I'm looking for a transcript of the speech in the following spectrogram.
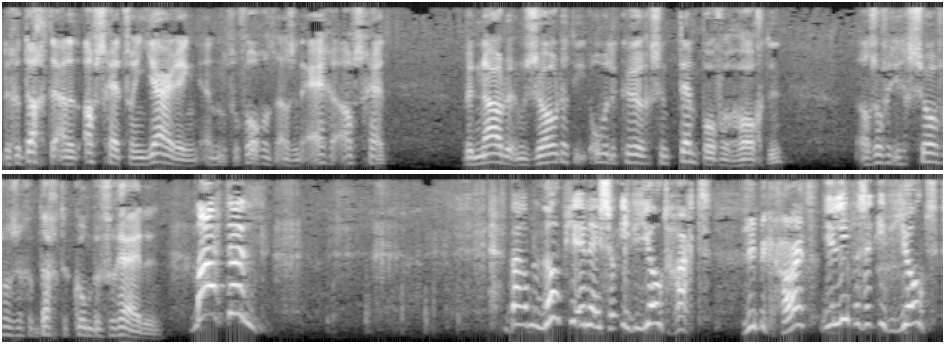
De gedachte aan het afscheid van Jaring en vervolgens aan zijn eigen afscheid benauwde hem zo dat hij onwillekeurig zijn tempo verhoogde, alsof hij zich zo van zijn gedachten kon bevrijden. Maarten! Waarom loop je ineens zo idioot hard? Liep ik hard? Je liep als een idioot.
